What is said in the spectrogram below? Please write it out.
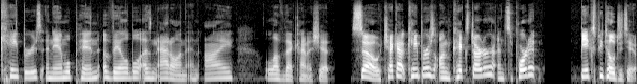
Capers enamel pin available as an add on, and I love that kind of shit. So check out Capers on Kickstarter and support it. BXP told you to.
